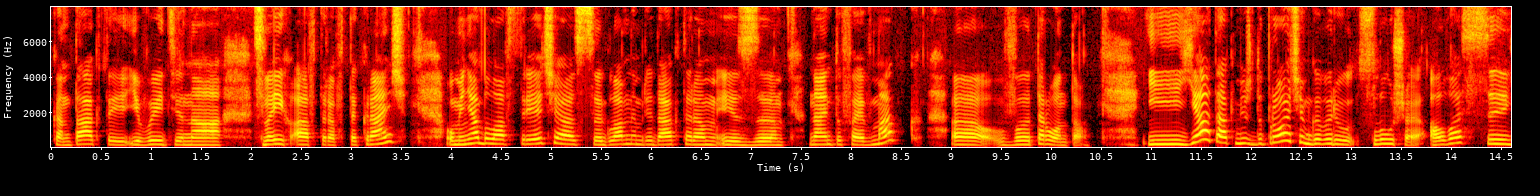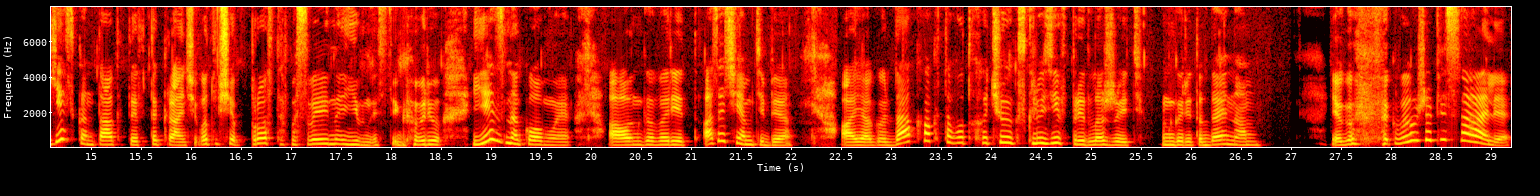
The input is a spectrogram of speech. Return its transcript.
контакты и выйти на своих авторов TechCrunch. У меня была встреча с главным редактором из 9 to 5 Mac э, в Торонто. И я так, между прочим, говорю, слушай, а у вас есть контакты в TechCrunch? Вот вообще просто по своей наивности говорю, есть знакомые? А он говорит, а зачем тебе? А я говорю, да, как-то вот хочу эксклюзив предложить. Он говорит, отдай нам. Я говорю, так вы уже писали.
